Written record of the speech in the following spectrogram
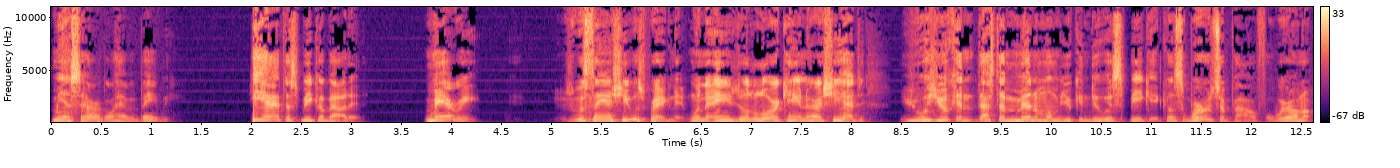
"Me and Sarah are gonna have a baby." He had to speak about it. Mary was saying she was pregnant when the angel of the Lord came to her. She had to, you, you can that's the minimum you can do is speak it because words are powerful. We're on a,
